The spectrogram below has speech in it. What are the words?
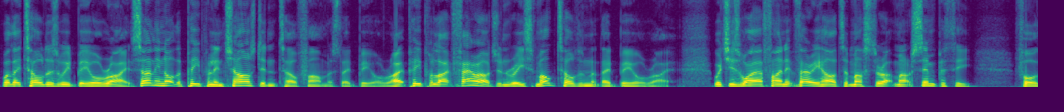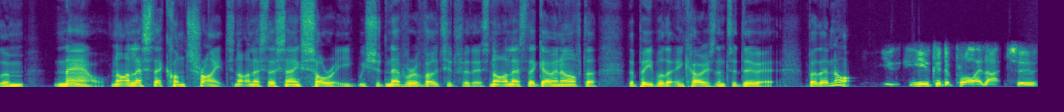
well, they told us we'd be all right. Certainly not the people in charge didn't tell farmers they'd be all right. People like Farage and Rees-Mogg told them that they'd be all right, which is why I find it very hard to muster up much sympathy for them now, not unless they're contrite, not unless they're saying, sorry, we should never have voted for this, not unless they're going after the people that encourage them to do it, but they're not. you, you could apply that to,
